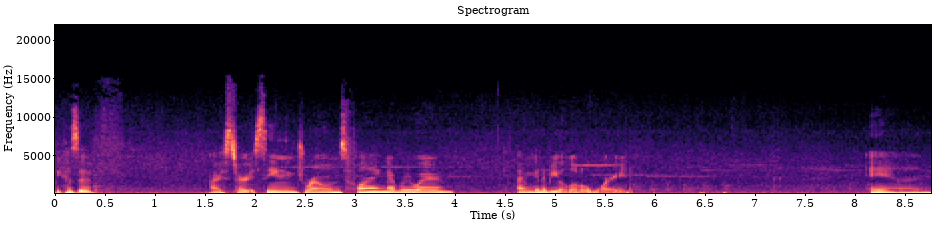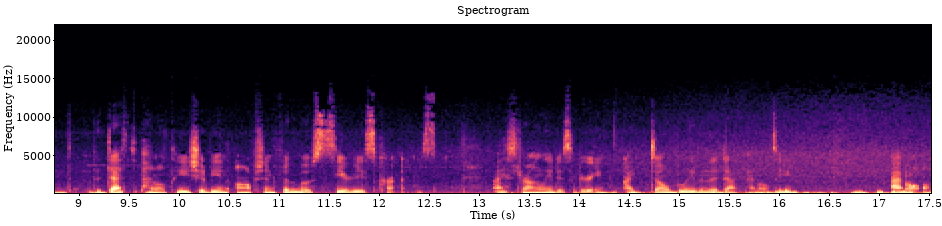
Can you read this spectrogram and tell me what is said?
because if I start seeing drones flying everywhere, I'm going to be a little worried. And the death penalty should be an option for the most serious crimes. I strongly disagree. I don't believe in the death penalty at all.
